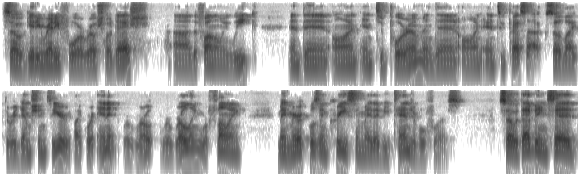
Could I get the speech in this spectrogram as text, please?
So getting ready for Rosh Hodesh uh, the following week, and then on into Purim, and then on into Pesach. So like the redemption's here, like we're in it, we're ro- we're rolling, we're flowing. May miracles increase, and may they be tangible for us. So with that being said,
